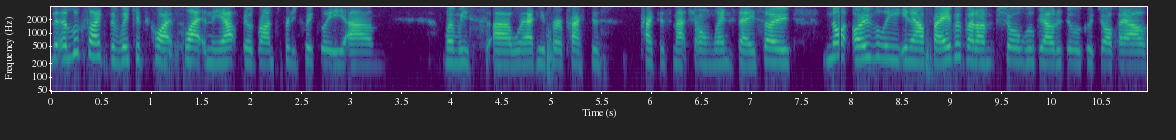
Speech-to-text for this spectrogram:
It looks like the wicket's quite flat, and the outfield runs pretty quickly. Um, when we uh, were out here for a practice practice match on Wednesday, so not overly in our favour, but I'm sure we'll be able to do a good job. Our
